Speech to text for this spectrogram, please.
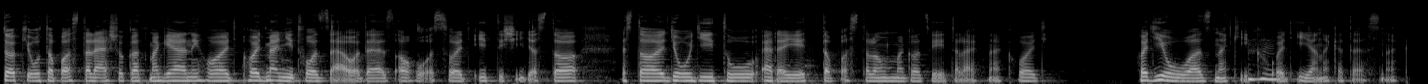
tök jó tapasztalásokat megélni, hogy, hogy mennyit hozzáad ez ahhoz, hogy itt is így ezt a, ezt a gyógyító erejét tapasztalom meg az ételeknek, hogy, hogy jó az nekik, uh-huh. hogy ilyeneket esznek.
